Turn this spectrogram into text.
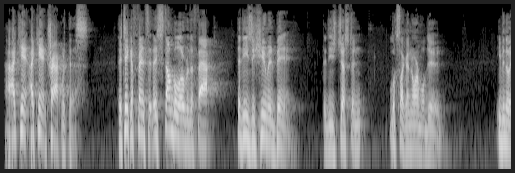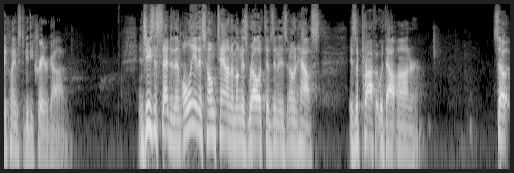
I can't, I can't track with this. They take offense. At, they stumble over the fact that he's a human being, that he's just a, looks like a normal dude, even though he claims to be the creator God. And Jesus said to them, only in his hometown among his relatives and in his own house is a prophet without honor. So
